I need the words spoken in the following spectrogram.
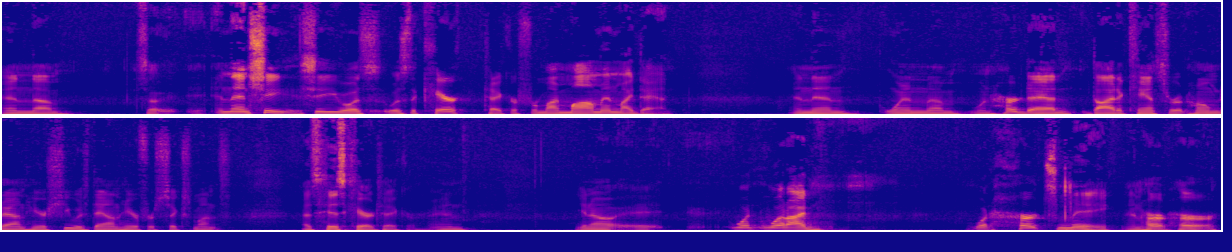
and um, so, and then she she was was the caretaker for my mom and my dad. And then when um, when her dad died of cancer at home down here, she was down here for six months as his caretaker. And you know, it, what what I what hurts me and hurt her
